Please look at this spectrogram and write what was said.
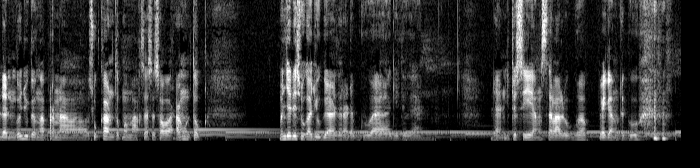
dan gue juga nggak pernah suka untuk memaksa seseorang untuk menjadi suka juga terhadap gue gitu kan. Dan itu sih yang selalu gue pegang teguh.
